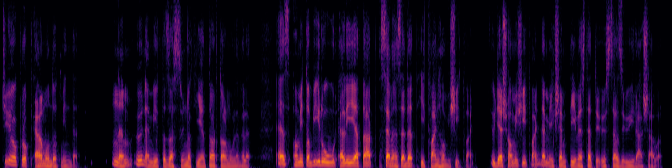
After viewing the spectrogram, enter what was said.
Csiókrok elmondott mindent. Nem, ő nem írt az asszonynak ilyen tartalmú levelet. Ez, amit a bíró úr eléje tárt, szemenzedett hitvány hamisítvány. Ügyes hamisítvány, de mégsem téveszthető össze az ő írásával.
